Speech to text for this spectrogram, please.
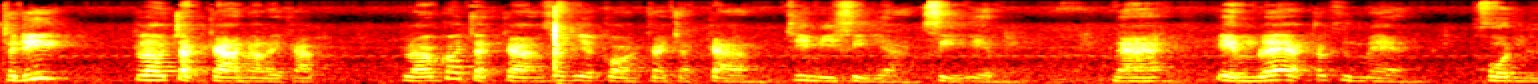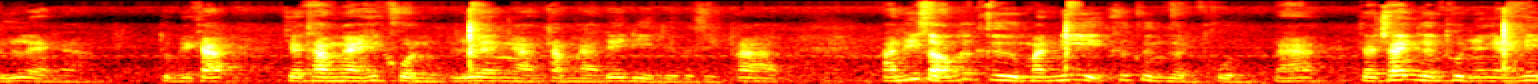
ทีนี้เราจัดการอะไรครับ เราก็จัดการทรัพยากรการจัดการที่มี 4 อย่าง 4M นะ M แรกก็คือ man คนหรือแรงงานถูกไหมครับจะทำไงให้คนหรือแรงงานทำงานได้ดีมีประสิทธิภาพ อันที่ 2 ก็คือ money ก็คือเงินทุนนะจะใช้เงินทุนยังไงให้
